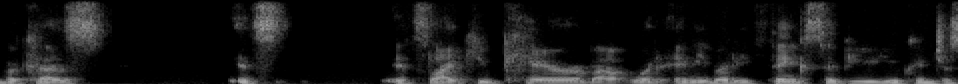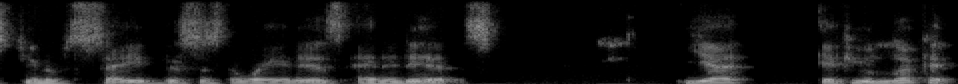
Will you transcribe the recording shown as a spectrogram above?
Because it's it's like you care about what anybody thinks of you. You can just, you know, say this is the way it is, and it is. Yet, if you look at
